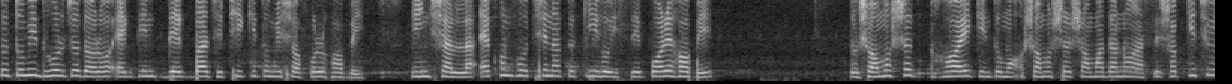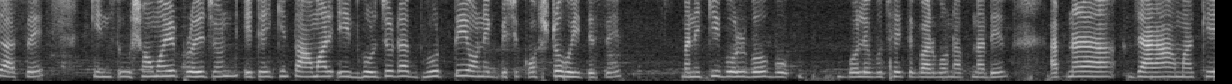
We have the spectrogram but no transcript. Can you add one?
তো তুমি ধৈর্য ধরো, একদিন দেখবা যে ঠিকই তুমি সফল হবে ইনশাল্লাহ এখন হচ্ছে না তো কি হয়েছে পরে হবে। তো সমস্যা হয়, কিন্তু সমস্যার সমাধানও আছে সব কিছুই আছে। কিন্তু সময়ের প্রয়োজন, এটাই কিন্তু আমার এই ধৈর্যটা ধরতেই অনেক বেশি কষ্ট হইতেছে। মানে কি বলব বলে বুঝাইতে পারব না আপনাদের। আপনারা যারা আমাকে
